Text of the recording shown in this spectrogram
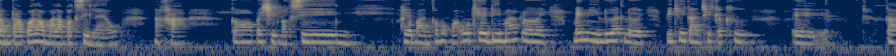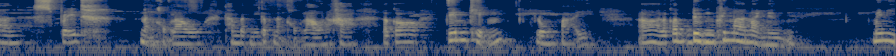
ยอมรับว่าเรามารับวัคซีนแล้วนะคะ ก็ไปฉีดวัคซีน พยาบาลก็บอกว่าโอเคดีมากเลย ไม่มีเลือดเลย วิธีการฉีดก็คือเอการสเปรดหนังของเราทำแบบนี้กับหนังของเรานะคะ แล้วก็จิ้มเข็มลงไปอ่าแล้วก็ดึงขึ้นมาหน่อยหนึ่งไม่มี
